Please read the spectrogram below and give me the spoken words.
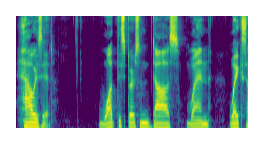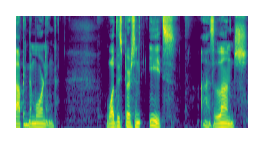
How is it? What this person does when wakes up in the morning? What this person eats as lunch?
